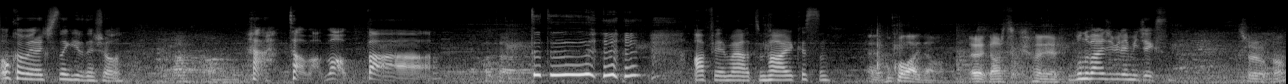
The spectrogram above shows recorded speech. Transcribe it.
O kamera açısına girdin şu an. Ha tamam hoppa. Tutu. Aferin hayatım harikasın. Evet bu kolaydı ama. Evet artık hani Bunu bence bilemeyeceksin. söyle bakalım.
